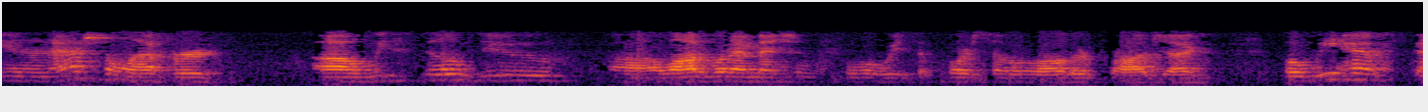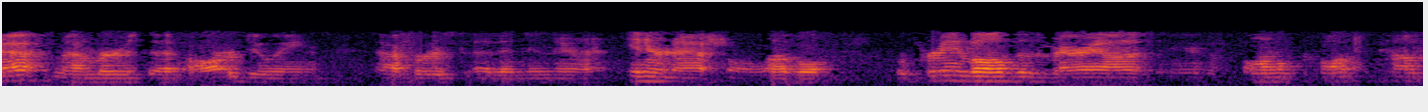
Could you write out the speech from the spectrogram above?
the international effort. Uh, we still do uh, a lot of what I mentioned before. We support several other projects, but we have staff members that are doing efforts at an inter international level. We're pretty involved in the Marianas and the Faunal Conservation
